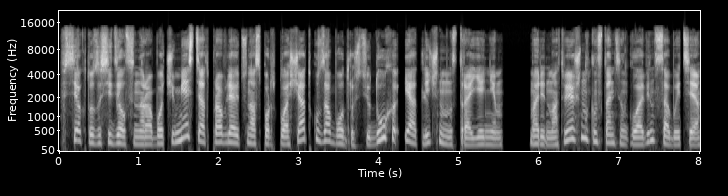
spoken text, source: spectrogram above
Все, кто засиделся на рабочем месте, отправляются на спортплощадку за бодростью духа и отличным настроением. Марина Матвеевна, Константин Головин. События.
